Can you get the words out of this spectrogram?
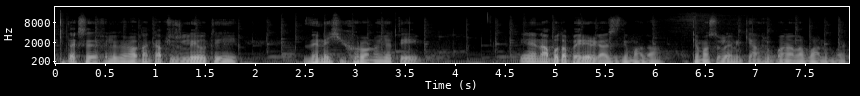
Κοίταξε, φίλε, τώρα όταν κάποιος λέει ότι δεν έχει χρόνο, γιατί είναι ένα από τα περίεργα ζητήματα και μας το λένε και άνθρωποι που αναλαμβάνουμε.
